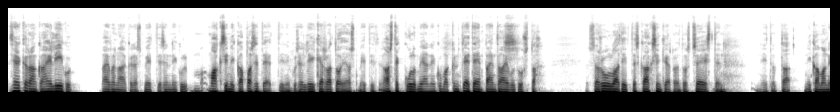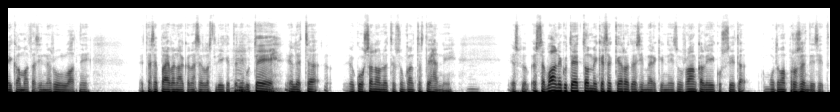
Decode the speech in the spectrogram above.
selkäranka ei liiku päivän aikana, jos miettii sen niin kuin maksimikapasiteettia, niin kuin sen liikeratoja, jos miettii astekulmia, niin kuin vaikka nyt eteenpäin taivutusta, jos sä rullaat itse kaksinkerroin tuosta seisten, niin tota, nikama nikamata sinne rullaat, niin että se päivän aikana sellaista liikettä mm. niin kuin tee, ellei sä, joku on sanonut, että sun kannattaisi tehdä niin. Mm. Jos, jos sä vaan niin kuin teet tuon, mikä sä kerrot esimerkin, niin sun ranka liiku siitä muutaman prosentin siitä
